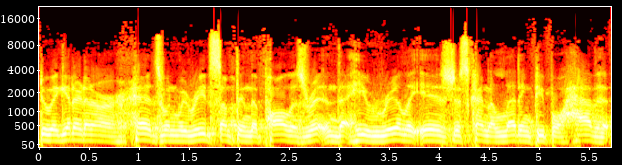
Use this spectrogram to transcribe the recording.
do we get it in our heads when we read something that Paul has written that he really is just kind of letting people have it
